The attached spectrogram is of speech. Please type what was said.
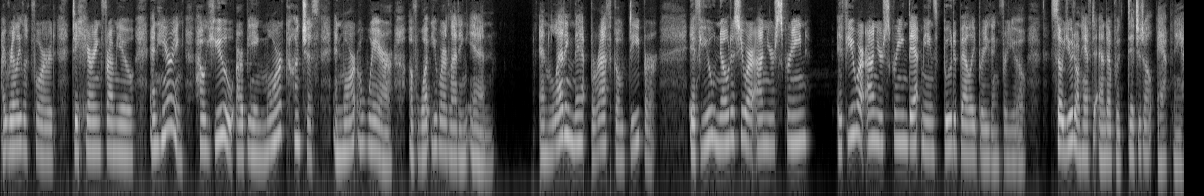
I really look forward to hearing from you and hearing how you are being more conscious and more aware of what you are letting in and letting that breath go deeper. If you notice you are on your screen, if you are on your screen, that means Buddha belly breathing for you, so you don't have to end up with digital apnea.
